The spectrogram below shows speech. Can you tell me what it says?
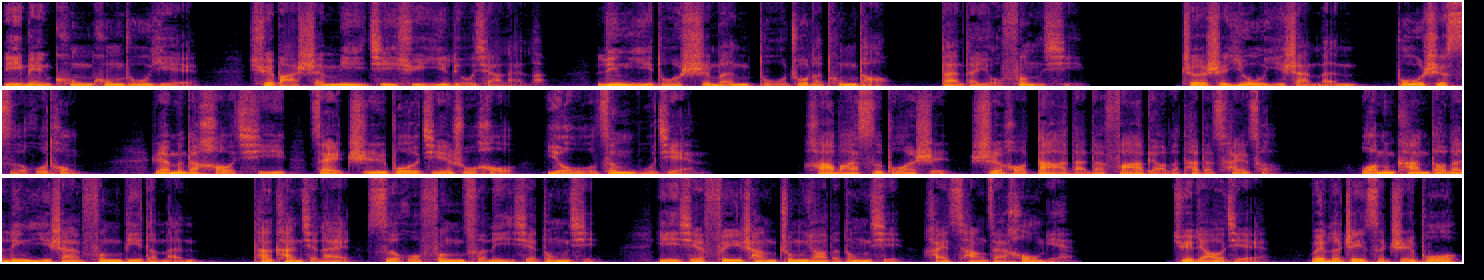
里面空空如也，却把神秘继续遗留下来了。另一堵石门堵住了通道，但它有缝隙，这是又一扇门，不是死胡同。人们的好奇在直播结束后有增无减。哈瓦斯博士事后大胆地发表了他的猜测：我们看到了另一扇封闭的门，它看起来似乎封存了一些东西，一些非常重要的东西还藏在后面。据了解，为了这次直播，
